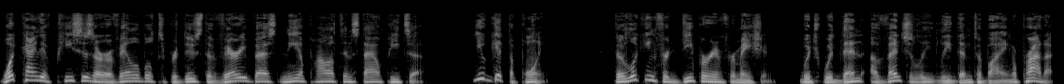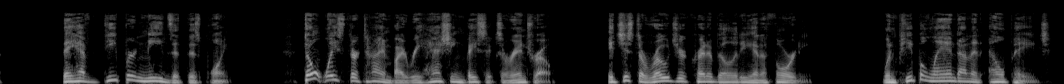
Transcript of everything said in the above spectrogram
What kind of pieces are available to produce the very best Neapolitan-style pizza? You get the point. They're looking for deeper information, which would then eventually lead them to buying a product. They have deeper needs at this point. Don't waste their time by rehashing basics or intro. It just erodes your credibility and authority. When people land on an L page,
